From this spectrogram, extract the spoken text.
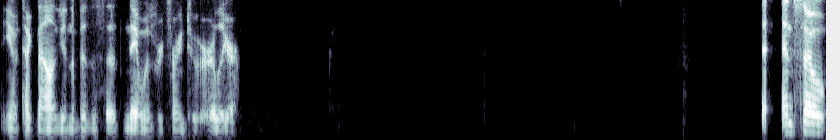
you know technology and the business that Nate was referring to earlier. And so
